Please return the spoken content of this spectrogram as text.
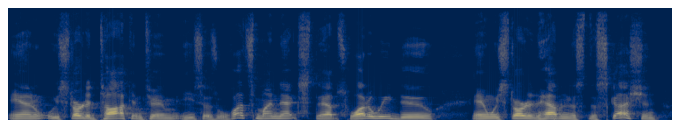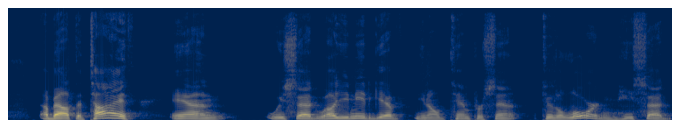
and we started talking to him. He says, Well, what's my next steps? What do we do? And we started having this discussion about the tithe. And we said, Well, you need to give, you know, 10% to the Lord. And he said,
